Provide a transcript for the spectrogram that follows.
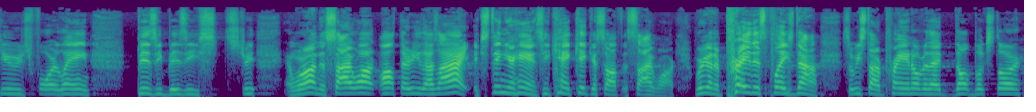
huge four lane, busy, busy street. And we're on the sidewalk, all 30 of us. All right, extend your hands. He can't kick us off the sidewalk. We're going to pray this place down. So we started praying over that adult bookstore.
